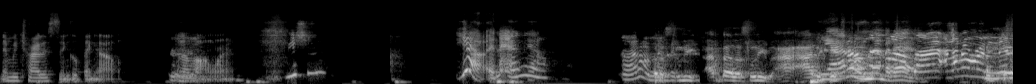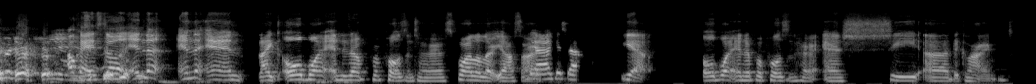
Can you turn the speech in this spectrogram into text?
let me try this single thing out in the Mhm. long run. She? Yeah, and then yeah, Oh, I don't I fell remember. asleep. I fell asleep. I, I Yeah, I don't I'm remember gonna that. I don't remember that. okay. So in the in the end, like old boy ended up proposing to her. Spoiler alert, y'all. Sorry. Yeah, I guess I, yeah old boy ended up proposing to her and she uh declined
